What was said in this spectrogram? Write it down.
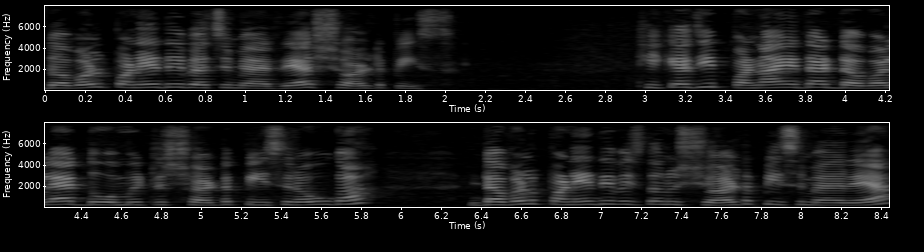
ਡਬਲ ਪਣੇ ਦੇ ਵਿੱਚ ਮਿਲ ਰਿਹਾ ਸ਼ਰਟ ਪੀਸ ਠੀਕ ਹੈ ਜੀ, ਪਣਾ ਇਹਦਾ ਡਬਲ ਹੈ 2 ਮੀਟਰ ਸ਼ਰਟ ਪੀਸ ਰਹੂਗਾ। ਡਬਲ ਪਣੇ ਦੇ ਵਿੱਚ ਤੁਹਾਨੂੰ ਸ਼ਰਟ ਪੀਸ ਮਿਲ ਰਿਹਾ।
